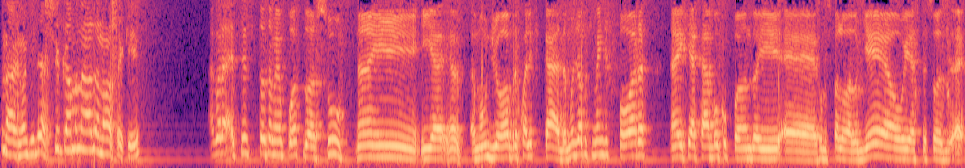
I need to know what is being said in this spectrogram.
Nós não diversificamos nada nossa aqui. Agora, você citou também o Porto do Açu né, e, e a, a, mão de obra qualificada, mão de obra que vem de fora né, e que acaba ocupando aí, é, como você falou, aluguel e as pessoas. É,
